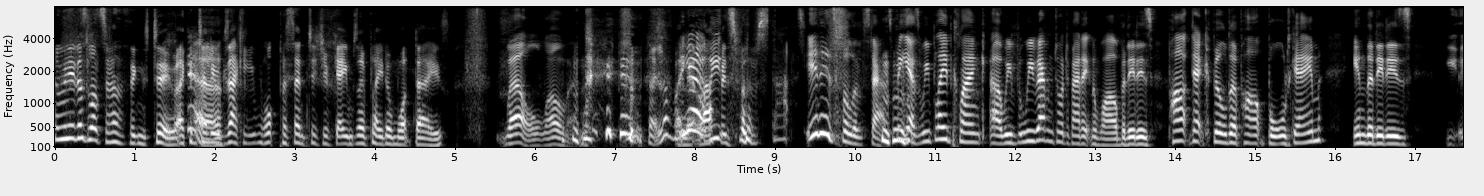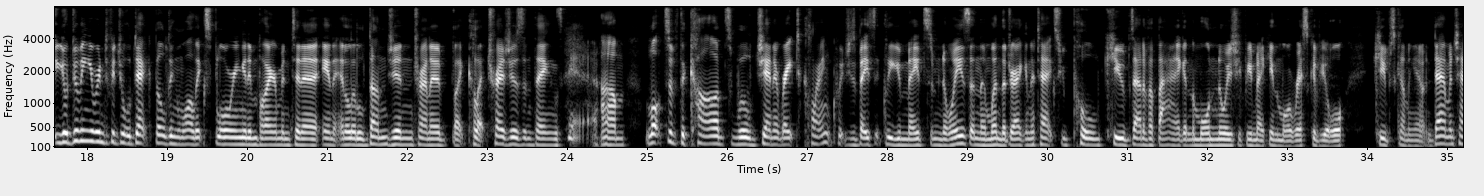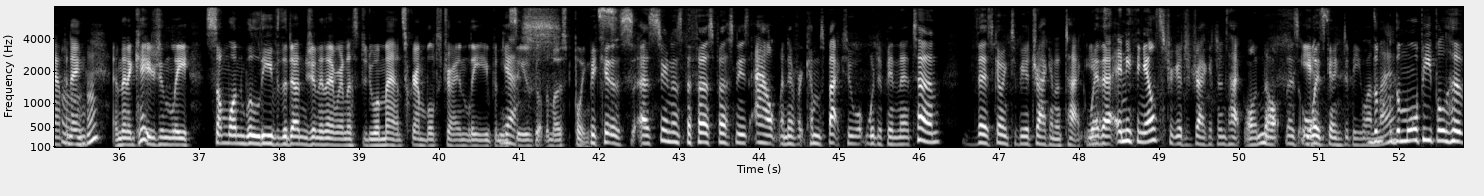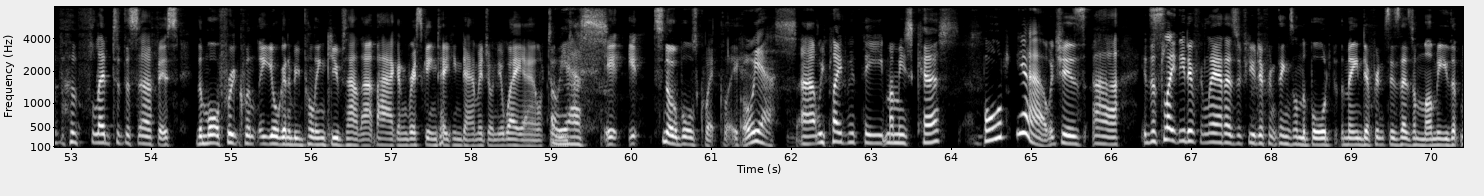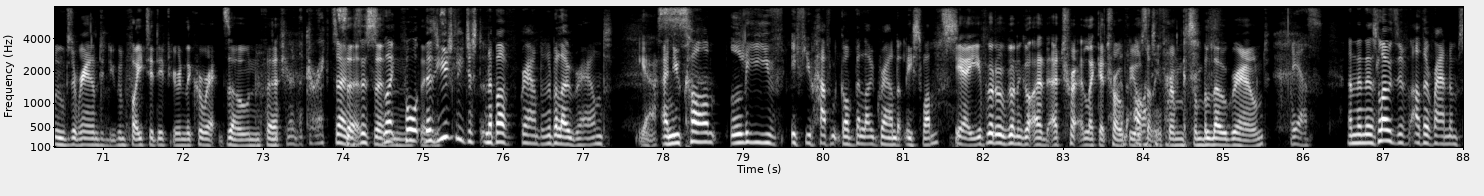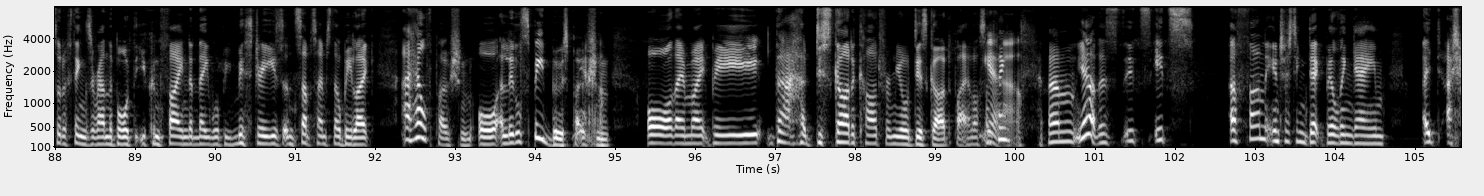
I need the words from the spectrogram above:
mean, it does lots of other things too. I can tell you Yeah. exactly what percentage of games I've played on what days. well, well then. I love my Yeah, little app. we- It's full of stats. It is full of stats, but yes, we played Clank. Uh, we've we haven't talked about it in a while, but it is part deck builder, part board game. In that it is you're doing your individual deck building while exploring an environment in a in, a little dungeon, trying to like collect treasures and things. Yeah. Um, lots of the cards will generate clank, which is basically you made some noise, and then when the dragon attacks, you pull cubes out of a bag, and the more noise you've been making, the more risk of your cubes coming out and damage happening. Mm-hmm. And then occasionally someone will leave the dungeon, and everyone has to do a mad scramble to try and leave and Yes. see who's got the most points. Because as soon as the first person is out, whenever it comes back to what would have been their turn, there's going to be a dragon attack. Whether anything else triggered a dragon attack or not, there's always Yes. going to be one the, there. the more people have, have fled to the surface, the more frequently you're going to be pulling cubes out of that bag and risking taking damage on your way out. oh yes. It, it snowballs quickly. oh yes. Uh, we played with the Mummy's Curse board. Yeah, which is uh it's a slightly different layout, has a few different things on the board, but the main difference is there's a mummy that moves around and you can fight it if you're in the correct zone for If you're in the correct zone, there's like four. There's usually just an above ground and a below ground. Yes. and you can't leave if you haven't gone below ground at least once. Yeah, you've got to have gone and got a, a tra- like a trophy or something from, artifact. from below ground. Yes. And then there's loads of other random sort of things around the board that you can find, and they will be mysteries, and sometimes they'll be like a health potion or a little speed boost potion. Or they might be ah, discard a card from your discard pile or something. Yeah. Um, yeah, there's it's it's a fun, interesting deck building game. I, I,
